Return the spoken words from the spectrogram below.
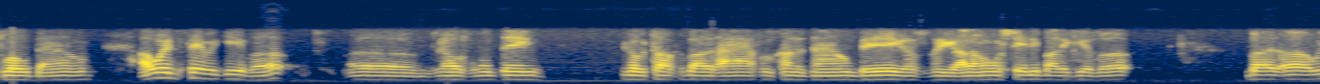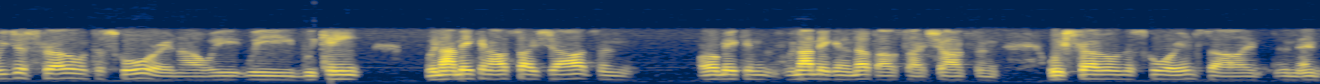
slowed down. I wouldn't say we gave up. Um, that was one thing. You know, we talked about at half. We were kind of down big. I was like, I don't want to see anybody give up. But uh, we just struggle with the score, and uh, we we we can't. We're not making outside shots, and or making we're not making enough outside shots, and we struggle to score inside. And and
